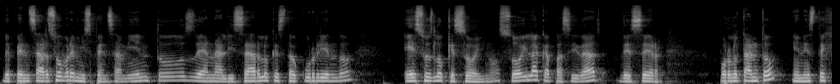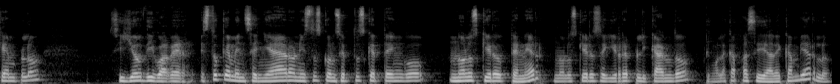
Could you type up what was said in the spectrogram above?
de pensar sobre mis pensamientos, de analizar lo que está ocurriendo, eso es lo que soy, ¿no? Soy la capacidad de ser. Por lo tanto, en este ejemplo, si yo digo, a ver, esto que me enseñaron, estos conceptos que tengo, no los quiero tener, no los quiero seguir replicando, tengo la capacidad de cambiarlo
